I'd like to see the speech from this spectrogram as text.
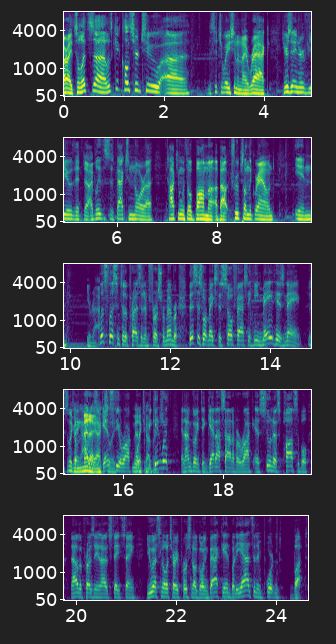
All right, so let's uh, let's get closer to uh, the situation in Iraq. Here's an interview that uh, I believe this is back to Nora talking with Obama about troops on the ground in Iraq. Let's listen to the president first. Remember, this is what makes this so fascinating. He made his name. This is like a meta, I was actually. against the Iraq War Meta to begin with, and I'm going to get us out of Iraq as soon as possible. Now the president of the United States saying U.S. military personnel going back in, but he adds an important but.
